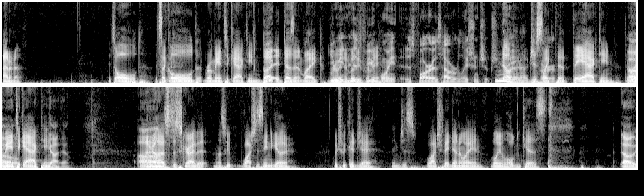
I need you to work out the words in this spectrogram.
I don't know. It's old. It's like old romantic acting, but You- it doesn't like ruin the movie for me. viewpoint as far as how a relationship should No, be? no, no. Just Or- like the the acting, the Oh, romantic acting. Got ya. I don't know Um, how else to describe it unless we watch the scene together, which we could, Jay, and just watch Faye Dunaway and William Holden kiss. Oh,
